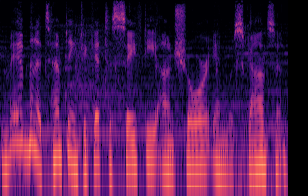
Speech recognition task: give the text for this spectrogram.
may have been attempting to get to safety on shore in Wisconsin.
